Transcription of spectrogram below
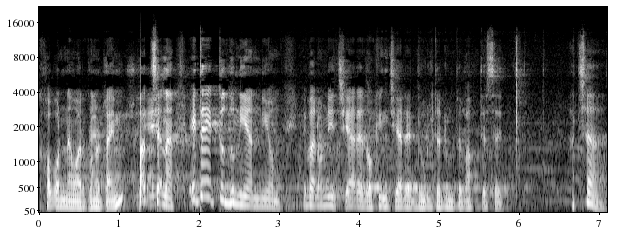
খবর নেওয়ার কোনো টাইম পাচ্ছে না। এটাই তো দুনিয়ার নিয়ম। এবার উনি চেয়ারে রকিং চেয়ারে ডুলতে ডুলতে ভাবতেছে আচ্ছা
